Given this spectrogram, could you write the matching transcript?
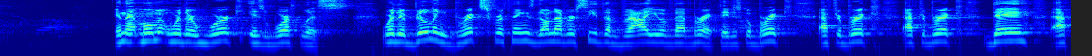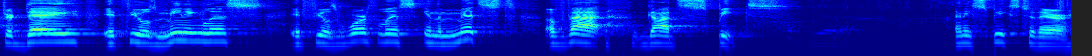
in that moment where their work is worthless, where they're building bricks for things, they'll never see the value of that brick. They just go brick after brick after brick, day after day. It feels meaningless, it feels worthless. In the midst of that, God speaks and he speaks to their,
